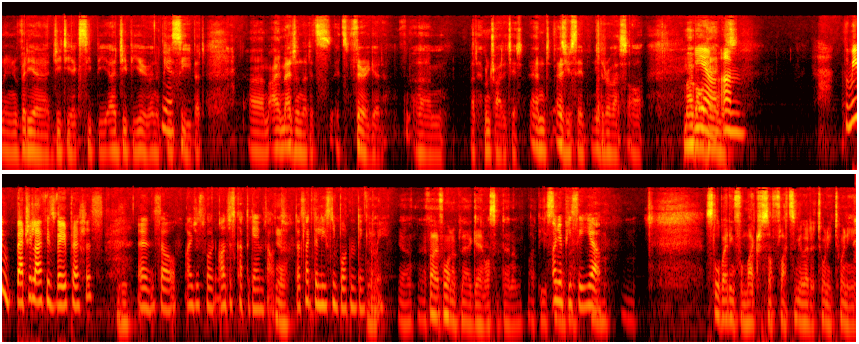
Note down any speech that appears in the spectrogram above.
on an NVIDIA GTX CP, uh, GPU and a Yeah. PC, but um, I imagine that it's it's very good. Um, but I haven't tried it yet. And as you said, neither of us are mobile yeah. gamers. Um, for me, battery life is very precious, and so I just won't. I'll just cut the games out. Mm-hmm. Yeah. That's like the least important thing for me yeah. If I if I want to play a game, I'll sit down on my PC. on your. PC. Yeah, Still waiting for Microsoft Flight Simulator 2020,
